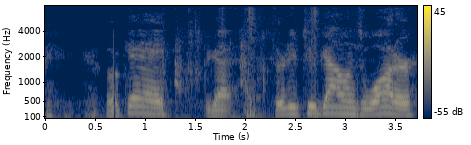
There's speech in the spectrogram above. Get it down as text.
okay, we got 32 gallons of water.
